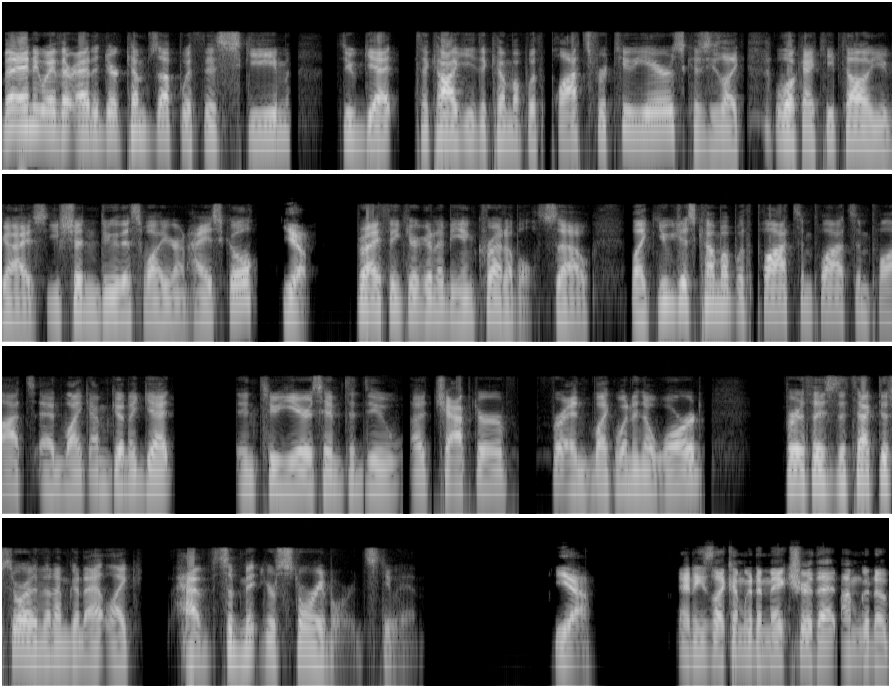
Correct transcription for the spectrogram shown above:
But anyway, their editor comes up with this scheme to get Takagi to come up with plots for two years because he's like, look, I keep telling you guys, you shouldn't do this while you're in high school. Yep. But I think you're going to be incredible. So, like, you just come up with plots and plots and plots, and, like, I'm going to get in two years him to do a chapter for and, like, win an award for his detective story, and then I'm going to, like, have submit your storyboards to him. Yeah. And he's like, I'm going to make sure that I'm going to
